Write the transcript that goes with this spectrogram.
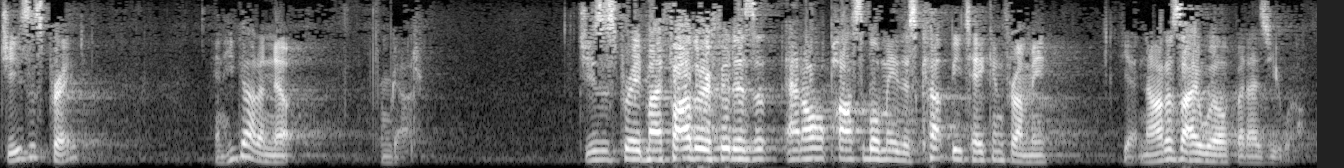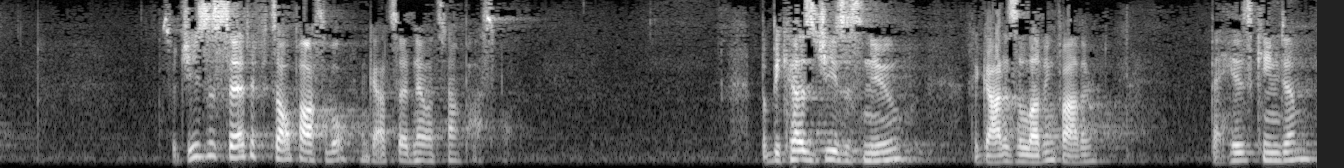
Jesus prayed and he got a no from God. Jesus prayed, My Father, if it is at all possible, may this cup be taken from me, yet not as I will, but as you will. So Jesus said, if it's all possible, and God said, no, it's not possible. But because Jesus knew that God is a loving Father, that His kingdom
